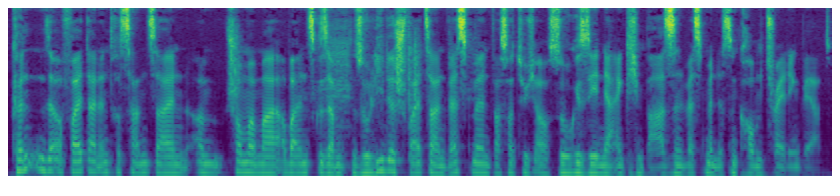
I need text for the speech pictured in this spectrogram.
Könnten sie auch weiterhin interessant sein. Ähm, schauen wir mal, aber insgesamt ein solides Schweizer Investment, was natürlich auch so gesehen ja eigentlich ein Basisinvestment ist, ein kaum Trading-Wert.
